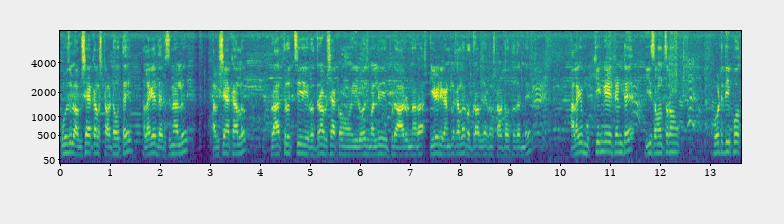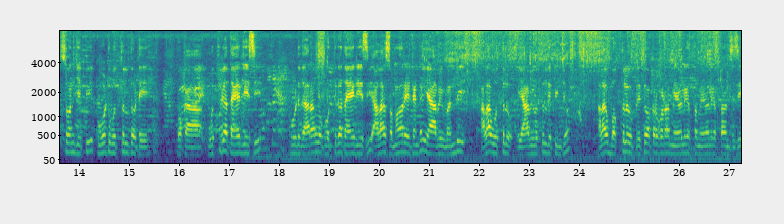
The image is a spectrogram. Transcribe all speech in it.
పూజలు అభిషేకాలు స్టార్ట్ అవుతాయి. అలాగే దర్శనాలు అభిషేకాలు. రాత్రి వచ్చి రుద్రాభిషేకం ఈరోజు మళ్ళీ ఇప్పుడు ఆరున్నర ఏడు గంటలకల్లా రుద్రాభిషేకం స్టార్ట్ అవుతుందండి. అలాగే ముఖ్యంగా ఏంటంటే ఈ సంవత్సరం కోటి దీపోత్సవం అని చెప్పి కోటి ఒత్తులతోటి ఒక ఒత్తిగా తయారు చేసి కోటి దారాల్లో ఒక ఒత్తిగా తయారు చేసి అలా సుమారు ఏంటంటే యాభై మంది అలా ఒత్తులు యాభై ఒత్తులు తెప్పించాం. అలాగే భక్తులు ప్రతి ఒక్కరు కూడా మేము వెలిగిస్తాం మేము వెలిగిస్తాం అనేసి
